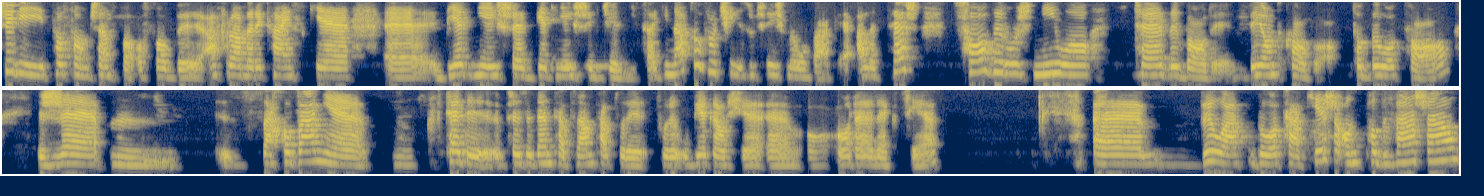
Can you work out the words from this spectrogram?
czyli to są często osoby afroamerykańskie, e, biedniejsze w biedniejszych dzielnicach. I na to zwrócili, zwróciliśmy uwagę, ale też co wyróżniło te wybory wyjątkowo, to było to, że mm, zachowanie wtedy prezydenta Trumpa, który, który ubiegał się e, o, o reelekcję, e, była, było takie, że on podważał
